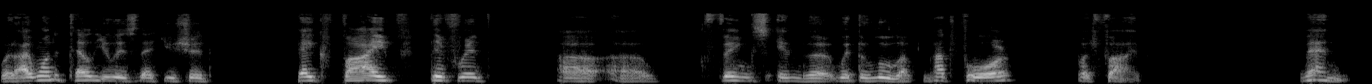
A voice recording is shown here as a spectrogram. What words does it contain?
What I want to tell you is that you should take five different uh, uh, things in the with the lulav, not four, but five. Then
